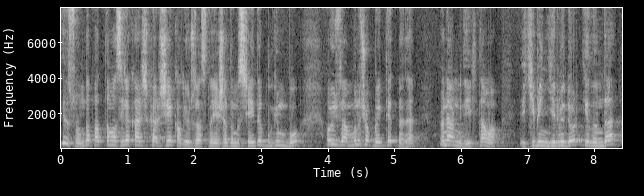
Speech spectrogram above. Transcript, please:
yıl sonunda patlamasıyla karşı karşıya kalıyoruz. Aslında yaşadığımız şey de bugün bu. O yüzden bunu çok bekletmeden önemli değil. Tamam 2024 yılında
